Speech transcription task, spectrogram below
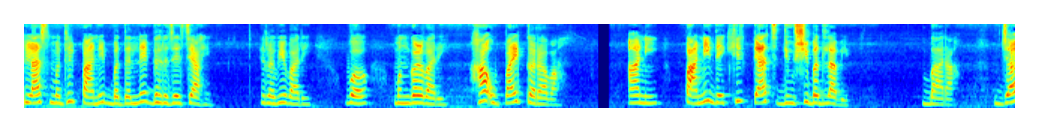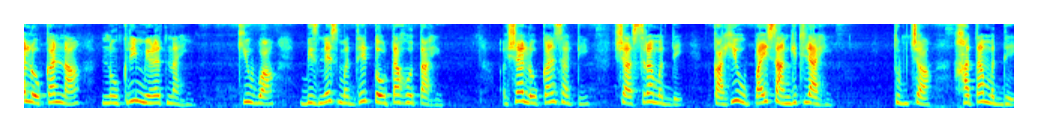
ग्लासमधील पाणी बदलणे गरजेचे आहे. रविवारी व मंगळवारी हा उपाय करावा. आणि पाणी देखील त्याच दिवशी बदलावे. बारा. ज्या लोकांना नोकरी मिळत नाही किंवा बिझनेसमध्ये तोटा होत आहे अशा लोकांसाठी शास्त्रामध्ये काही उपाय सांगितले आहे. तुमच्या हातामध्ये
